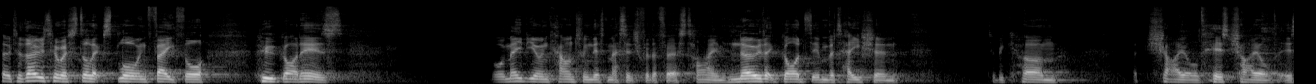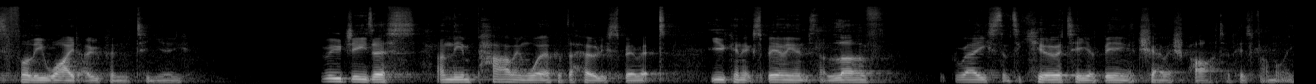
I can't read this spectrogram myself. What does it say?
So, to those who are still exploring faith or who God is, or maybe you're encountering this message for the first time, know that God's invitation to become a child, his child, is fully wide open to you. Through Jesus and the empowering work of the Holy Spirit, you can experience the love, the grace, and security of being a cherished part of his family.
